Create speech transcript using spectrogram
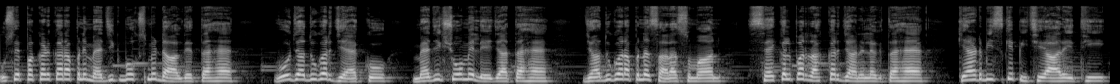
उसे पकड़कर अपने मैजिक बॉक्स में डाल देता है। वो जादूगर जैक को मैजिक शो में ले जाता है। जादूगर अपना सारा सामान साइकिल पर रख कर जाने लगता है। कैट भी इसके पीछे आ रही थी,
